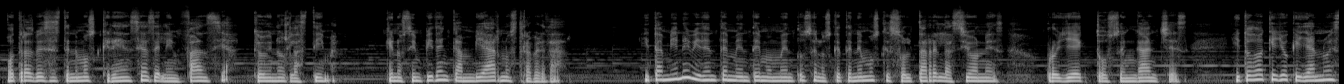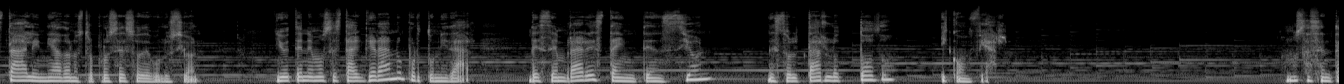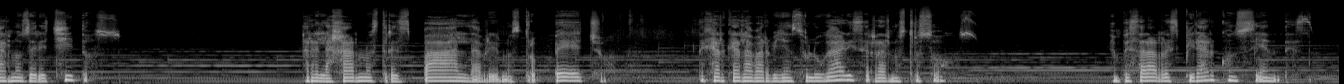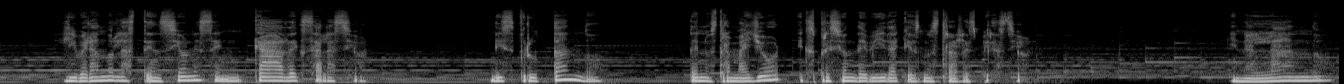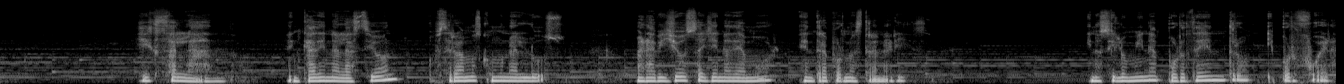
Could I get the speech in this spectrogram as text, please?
Otras veces tenemos creencias de la infancia que hoy nos lastiman, que nos impiden cambiar nuestra verdad. Y también evidentemente hay momentos en los que tenemos que soltar relaciones, proyectos, enganches y todo aquello que ya no está alineado a nuestro proceso de evolución. Y hoy tenemos esta gran oportunidad de sembrar esta intención de soltarlo todo y confiar. Vamos a sentarnos derechitos, a relajar nuestra espalda, abrir nuestro pecho, dejar caer la barbilla en su lugar y cerrar nuestros ojos. Empezar a respirar conscientes, liberando las tensiones en cada exhalación, disfrutando de nuestra mayor expresión de vida que es nuestra respiración. Inhalando y exhalando. En cada inhalación observamos como una luz maravillosa llena de amor entra por nuestra nariz y nos ilumina por dentro y por fuera.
